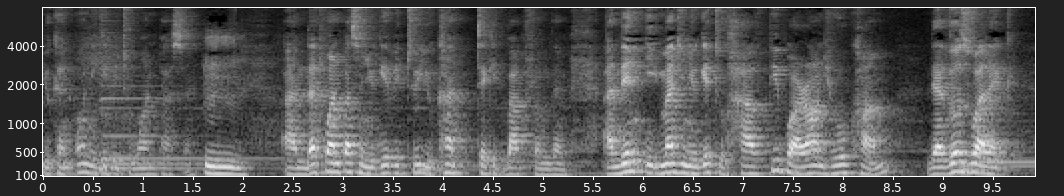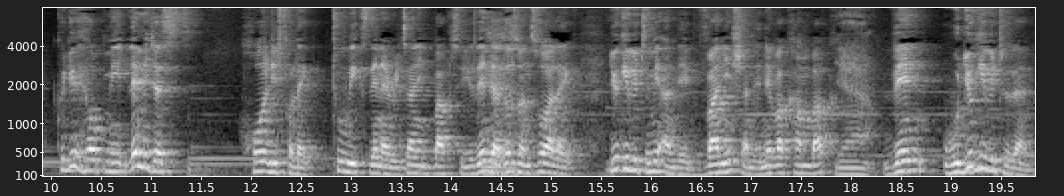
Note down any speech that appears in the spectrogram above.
you can only give it to one person. And that one person you give it to, you can't take it back from them. And then imagine you get to have people around you who come. There are those who are like, could you help me? Let me just hold it for like two weeks, then I return it back to you. Then there are those ones who are like, you give it to me and they vanish and they never come back. Yeah. Then would you give it to them?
